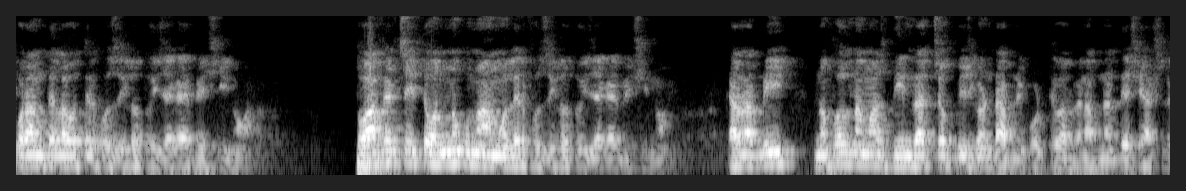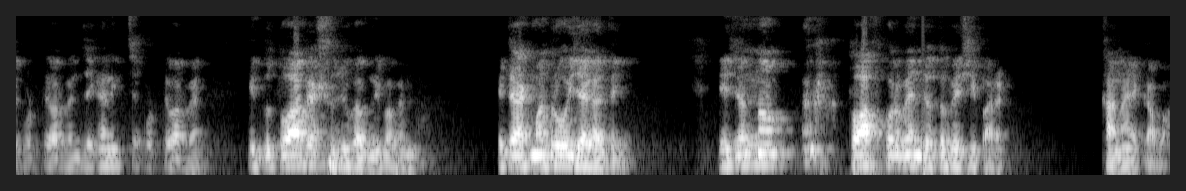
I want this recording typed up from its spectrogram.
কোরআন তেলাওতের ফজিলত ওই জায়গায় বেশি নয়। তোয়াফের চাইতে অন্য কোনো আমলের ফজিলত ওই জায়গায় বেশি নয়। কারণ আপনি নফল নামাজ দিন রাত চব্বিশ ঘণ্টা আপনি পড়তে পারবেন, আপনার দেশে আসলে পড়তে পারবেন, যেখানে ইচ্ছে পড়তে পারবেন, কিন্তু তোয়াফের সুযোগ আপনি পাবেন না। এটা একমাত্র ওই জায়গাতেই। এই জন্য তোয়াফ করবেন যত বেশি পারেন, খানায় কাবা।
